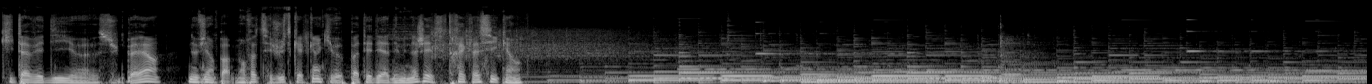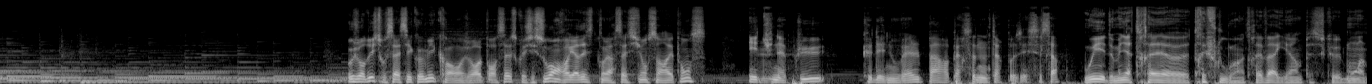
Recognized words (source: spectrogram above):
qui t'avait dit euh, super ne vient pas. Mais en fait, c'est juste quelqu'un qui veut pas t'aider à déménager. C'est très classique. Hein. Aujourd'hui, je trouve ça assez comique quand je repensais, parce que j'ai souvent regardé cette conversation sans réponse. Et tu n'as plus que des nouvelles par personne interposée, c'est ça? Oui, de manière très, euh, très floue, hein, très vague, hein, parce que, bon,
